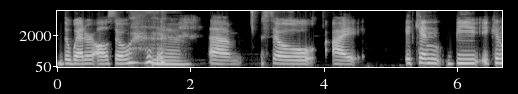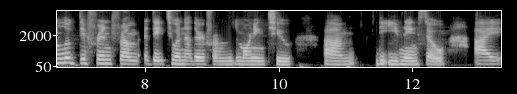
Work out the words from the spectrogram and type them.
the weather, also. Yeah. um, so I, it can be, it can look different from a day to another, from the morning to um, the evening. So I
